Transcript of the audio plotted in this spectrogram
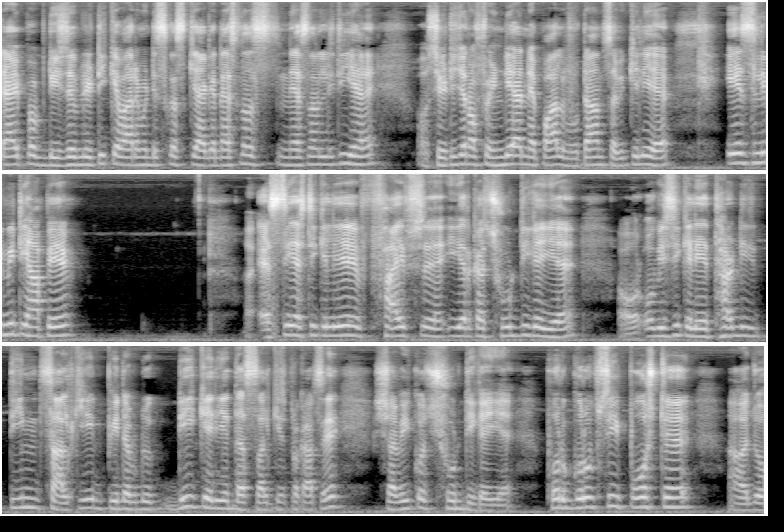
टाइप ऑफ़ डिजेबिलिटी के बारे में डिस्कस किया गया। नेशनल नेशनलिटी है और citizen of India Nepal Bhutan सभी के लिए है। एज लिमिट यहाँ पे एस सी के लिए फाइव ईयर का छूट दी गई है और ओबीसी के लिए थर्ड तीन साल की पीडब्ल्यू डी के लिए दस साल की इस प्रकार से सभी को छूट दी गई है। फॉर ग्रुप सी पोस्ट जो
